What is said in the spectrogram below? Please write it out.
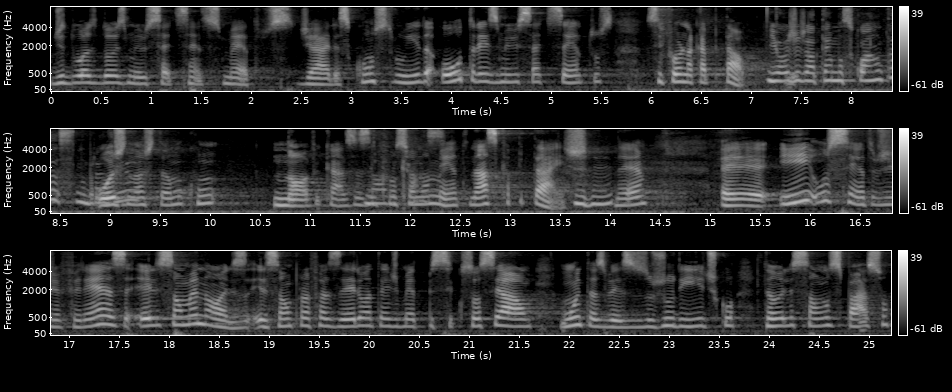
de 2.700 metros de áreas construída ou 3.700 se for na capital. E hoje já temos quantas no Brasil? Hoje nós estamos com nove casas nove em funcionamento casas. nas capitais. Uhum. Né? É, e os centros de referência, eles são menores, eles são para fazer o atendimento psicossocial, muitas vezes o jurídico, então eles são um espaço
